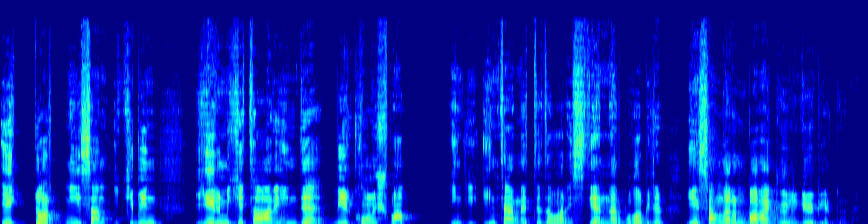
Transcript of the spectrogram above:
İlk 4 Nisan 2022 tarihinde bir konuşmam. İn- internette de var isteyenler bulabilir. İnsanların bana güldüğü bir dönem.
